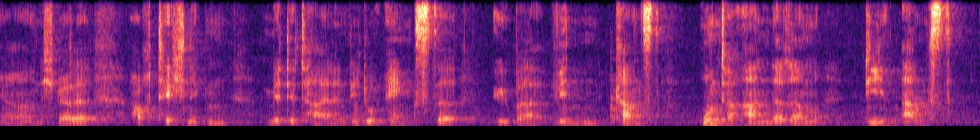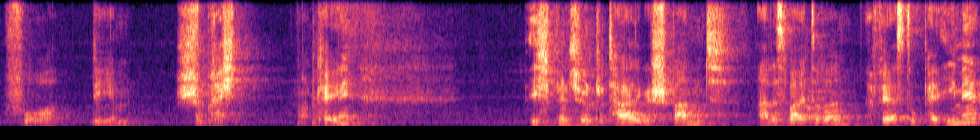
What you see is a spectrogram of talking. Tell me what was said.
Ja, und ich werde auch Techniken mit dir teilen, wie du Ängste überwinden kannst. Unter anderem die Angst vor dem Sprechen. Okay? Ich bin schon total gespannt. Alles Weitere erfährst du per E-Mail.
